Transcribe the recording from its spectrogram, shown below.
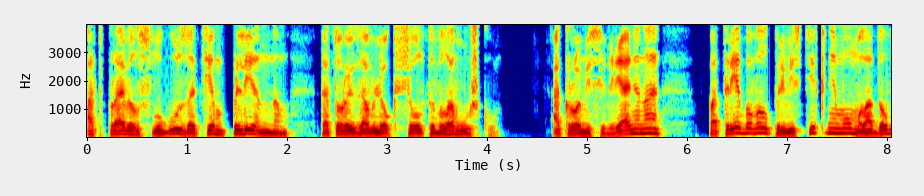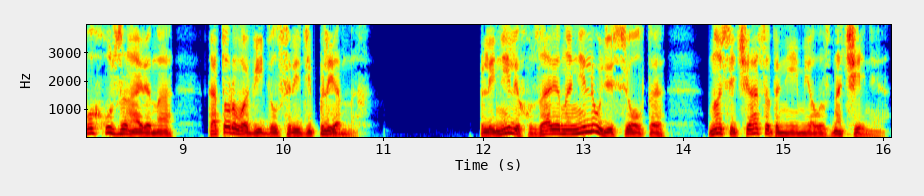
отправил слугу за тем пленным, который завлек Селта в ловушку, а кроме северянина потребовал привести к нему молодого хузарина, которого видел среди пленных. Пленили хузарина не люди Селта, но сейчас это не имело значения.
